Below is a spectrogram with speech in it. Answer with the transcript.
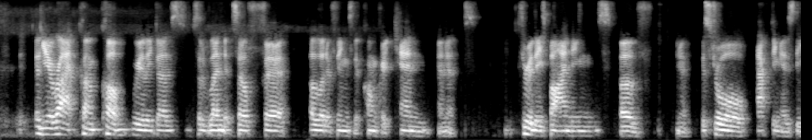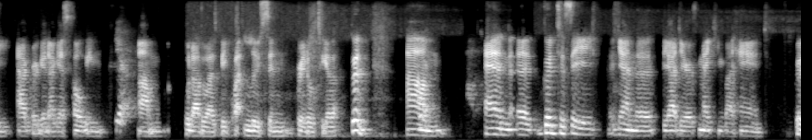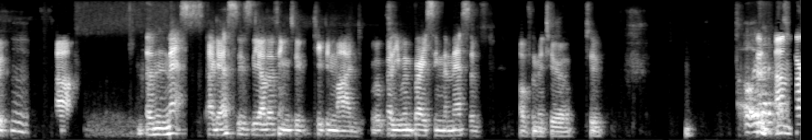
you're right. Cob really does sort of lend itself for a lot of things that concrete can, and it's through these bindings of you know the straw acting as the aggregate, I guess, holding yeah. um, would otherwise be quite loose and brittle together. Good. Um, And uh, good to see again the the idea of making by hand. Good. Mm. Uh, a mess, I guess, is the other thing to keep in mind. Are you embracing the mess of of the material too? Oh, is that a question?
